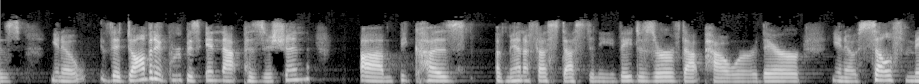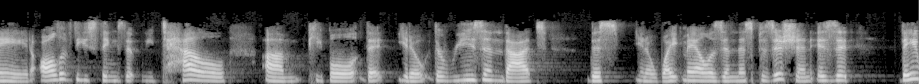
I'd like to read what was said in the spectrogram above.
is, you know, the dominant group is in that position um, because of manifest destiny. They deserve that power. They're, you know, self-made. All of these things that we tell um, people that, you know, the reason that this you know white male is in this position is that they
